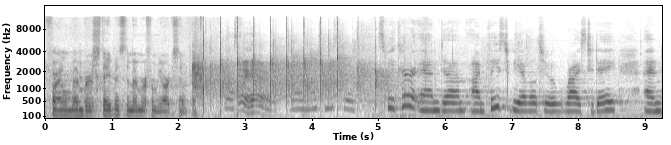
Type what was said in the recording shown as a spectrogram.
Final member statements, the member from York Simcoe. Thank you very much, Mr. Speaker, and um, I'm pleased to be able to rise today and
